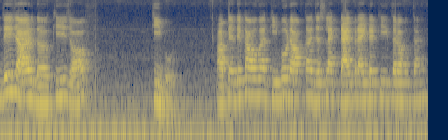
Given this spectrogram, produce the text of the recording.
These are the keys of keyboard आपने देखा होगा कीबोर्ड आपका जस्ट लाइक टाइपराइटर की तरह होता है।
